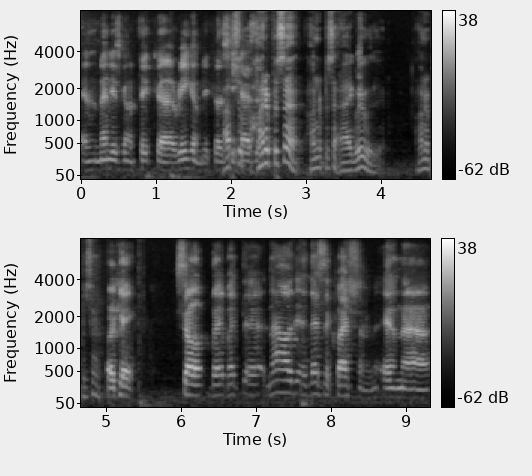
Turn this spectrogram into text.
and many is going to pick uh, Regan because Absolutely, hundred percent, hundred percent. I agree with you, hundred percent. Okay, so but but uh, now that's the question, and uh,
